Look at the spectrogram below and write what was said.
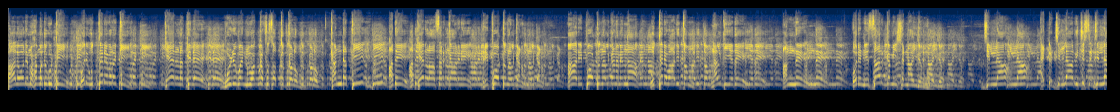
പാലോലി മുഹമ്മദ് കുട്ടി ഒരു ഉത്തരവിറക്കി. കേരളത്തിലെ മുഴുവൻ വക്കഫ് സ്വത്തുക്കളും കണ്ടെത്തി അത് കേരള സർക്കാരിന് റിപ്പോർട്ട് നൽകണം. ആ റിപ്പോർട്ട് നൽകണമെന്ന ഉത്തരവാദിത്വം നൽകിയത് അന്ന് നിസാർ കമ്മീഷൻ ആയിരുന്നു ജില്ലാ ജില്ലാ രജിസ്റ്റർ ജില്ലാ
